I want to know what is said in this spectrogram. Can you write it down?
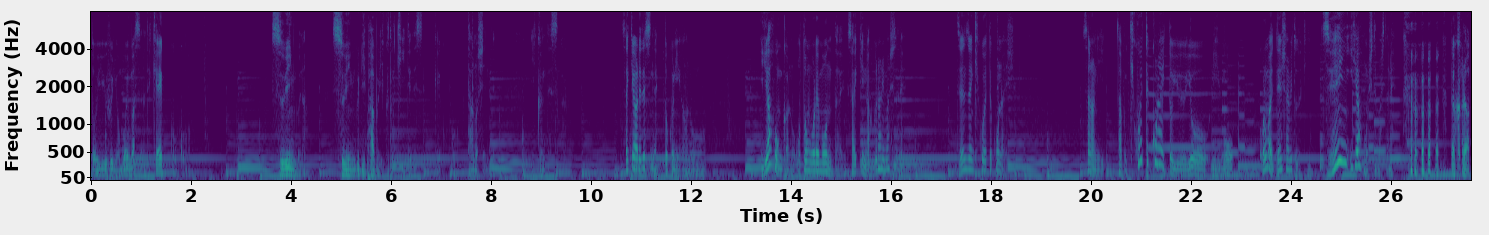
というふうに思いますので、結構こう、スイングなスイングリパブリックと聞いてですね結構こう楽しんでいくんですが。最近あれですね特にあのイヤホンからの音漏れ問題最近なくなりましたね。全然聞こえてこないし。さらに多分聞こえてこないというよりもこの前電車見た時全員イヤホンしてましたね。だから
